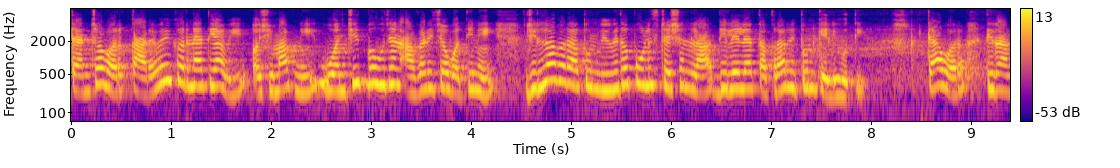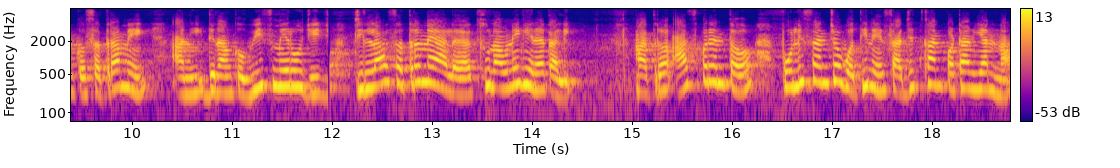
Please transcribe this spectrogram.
त्यांच्यावर कारवाई करण्यात यावी अशी मागणी वंचित बहुजन आघाडीच्या वतीने जिल्हाभरातून विविध पोलीस स्टेशनला दिलेल्या तक्रारीतून केली होती. त्यावर दिनांक सतरा मे आणि दिनांक वीस मे रोजी जिल्हा सत्र न्यायालयात सुनावणी घेण्यात आली. मात्र आजपर्यंत पोलिसांच्या वतीने साजिद खान पठाण यांना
